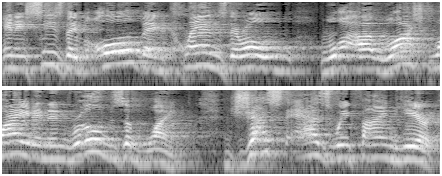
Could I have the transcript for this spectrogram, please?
And he sees they've all been cleansed, they're all uh, washed white and in robes of white. Just as we find here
